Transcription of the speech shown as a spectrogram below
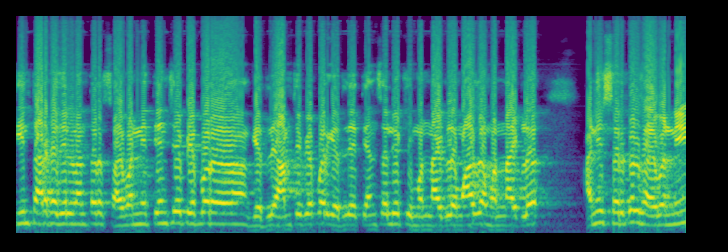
तीन तारखा दिल्यानंतर साहेबांनी त्यांचे पेपर घेतले. आमचे पेपर घेतले. त्यांचं लेखी म्हणणं ऐकलं माझं म्हणणं ऐकलं. आणि सर्कल साहेबांनी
